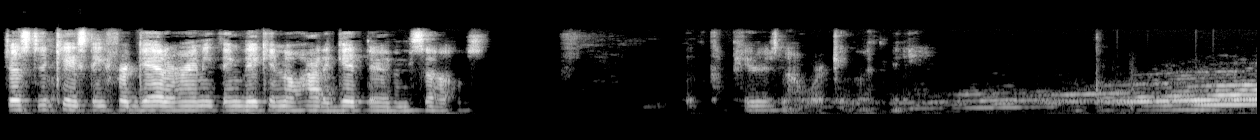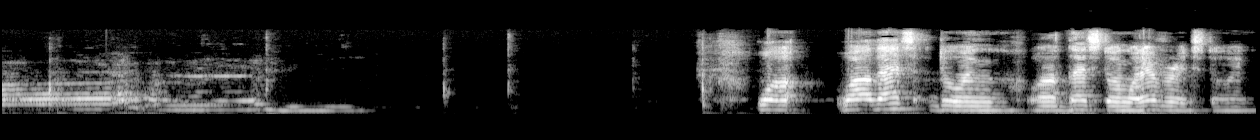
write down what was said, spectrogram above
just in case they forget or anything, they can know how to get there themselves. The computer's not working with me. Well, while that's doing, well, that's doing whatever it's doing,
